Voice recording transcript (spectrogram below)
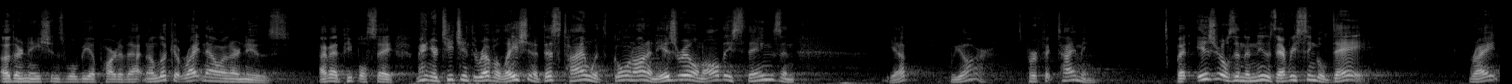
other nations will be a part of that. Now, look at right now in our news. I've had people say, Man, you're teaching through Revelation at this time with going on in Israel and all these things. And yep, we are. It's perfect timing. But Israel's in the news every single day, right?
